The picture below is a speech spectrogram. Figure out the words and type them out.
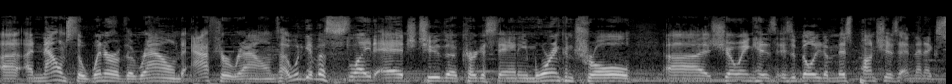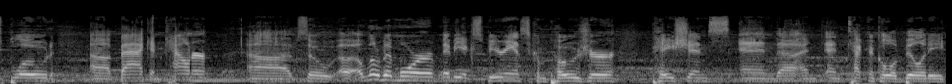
uh, announce the winner of the round after rounds. I would give a slight edge to the Kyrgyzstani, more in control, uh, showing his, his ability to miss punches and then explode uh, back and counter. Uh, so a, a little bit more maybe experience, composure, patience, and, uh, and and technical ability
